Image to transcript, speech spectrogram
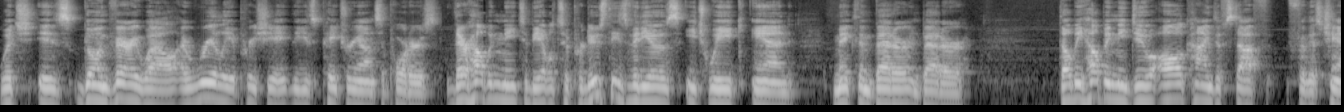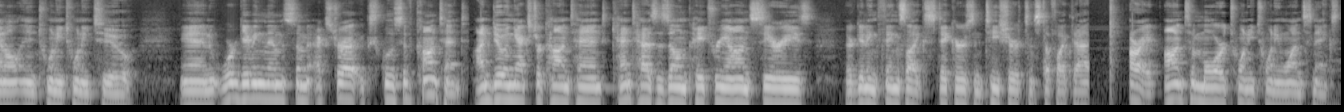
which is going very well. I really appreciate these Patreon supporters. They're helping me to be able to produce these videos each week and make them better and better. They'll be helping me do all kinds of stuff for this channel in 2022 and we're giving them some extra exclusive content. I'm doing extra content. Kent has his own Patreon series. They're getting things like stickers and t-shirts and stuff like that. All right, on to more 2021 snakes.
